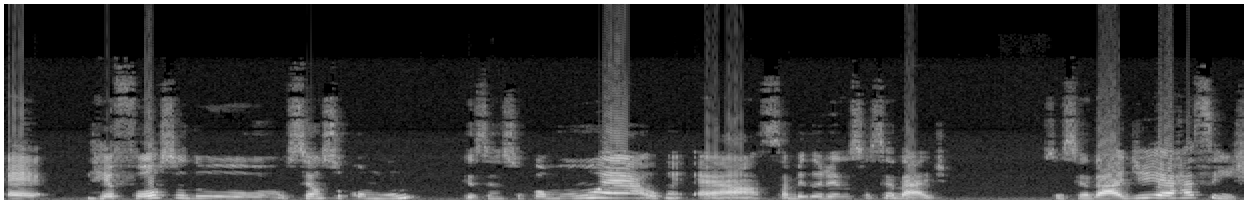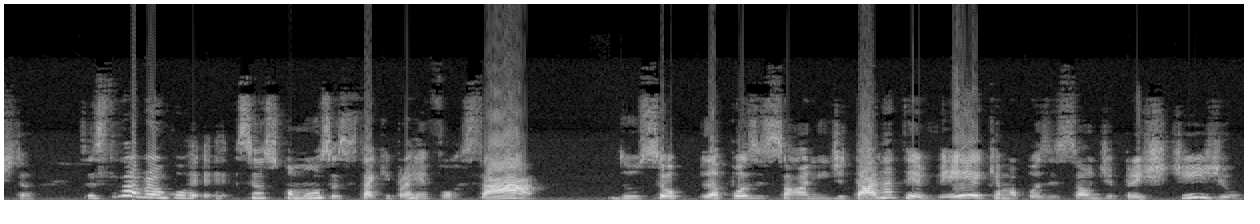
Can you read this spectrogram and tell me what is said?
é, reforço do senso comum, porque o senso comum é, é a sabedoria da sociedade. A sociedade é racista. Se você está trabalhando com senso comum, se você está aqui para reforçar do seu, da posição ali de estar tá na TV, que é uma posição de prestígio,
